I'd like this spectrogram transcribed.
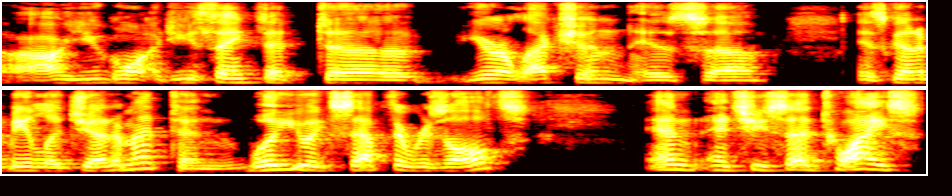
are you going? Do you think that uh, your election is uh, is going to be legitimate, and will you accept the results? And and she said twice,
